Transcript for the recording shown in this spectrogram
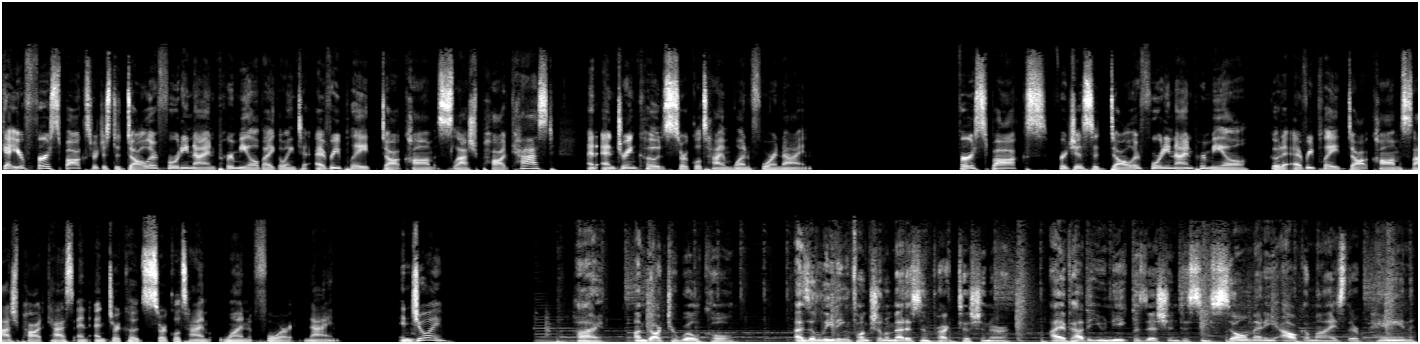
get your first box for just $1.49 per meal by going to everyplate.com slash podcast and entering code CircleTime149. First box for just $1.49 per meal. Go to everyplate.com slash podcast and enter code CircleTime149. Enjoy. Hi, I'm Dr. Will Cole. As a leading functional medicine practitioner, I have had the unique position to see so many alchemize their pain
